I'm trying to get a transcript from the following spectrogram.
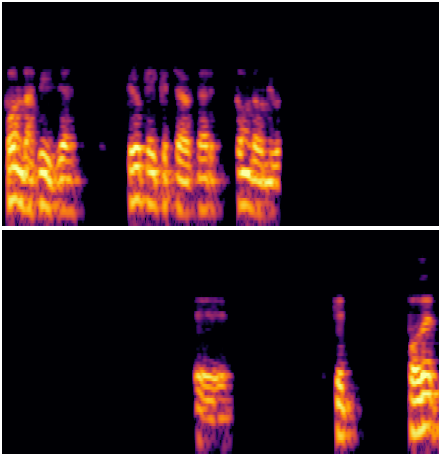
con las villas, creo que hay que trabajar con la universidad. Eh, que poder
